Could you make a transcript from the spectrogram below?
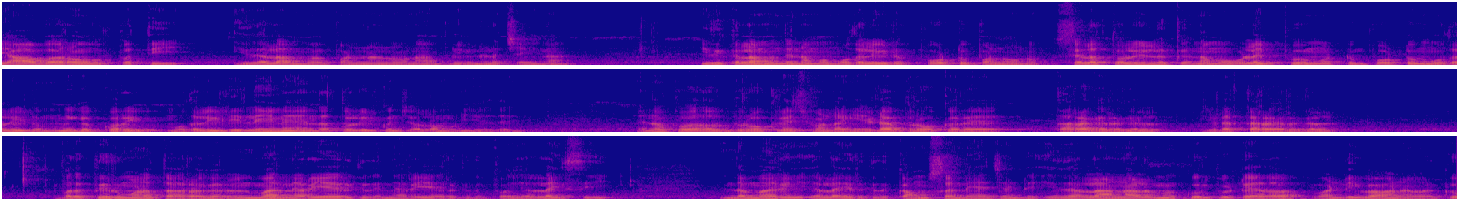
வியாபாரம் உற்பத்தி இதெல்லாம் நம்ம பண்ணணும்னா அப்படின்னு நினச்சிங்கன்னா இதுக்கெல்லாம் வந்து நம்ம முதலீடு போட்டு பண்ணணும். சில தொழிலுக்கு நம்ம உழைப்பு மட்டும் போட்டு முதலீடு மிக குறைவு. முதலீடு இல்லைன்னு எந்த தொழிலுக்கும் சொல்ல முடியாது. ஏன்னா இப்போ ஒரு புரோக்கரேஜ் பண்ணுறாங்க இட புரோக்கரு தரகர்கள் இடத்தரகர்கள் அப்புறம் திருமண தரகர் இந்த மாதிரி நிறைய இருக்குது நிறைய இருக்குது. இப்போ எல்ஐசி இந்த மாதிரி எல்லாம் இருக்குது. கம்சன் ஏஜெண்ட்டு இது எல்லாம்னாலுமே குறிப்பிட்ட ஏதோ வண்டி வாகனங்களுக்கு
